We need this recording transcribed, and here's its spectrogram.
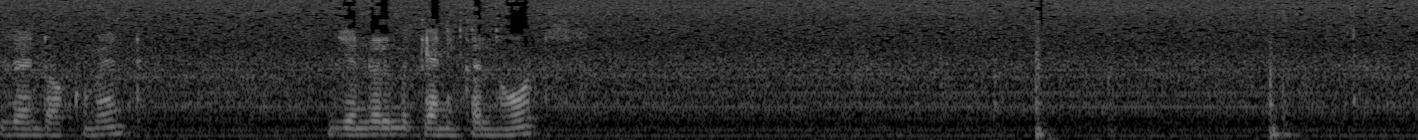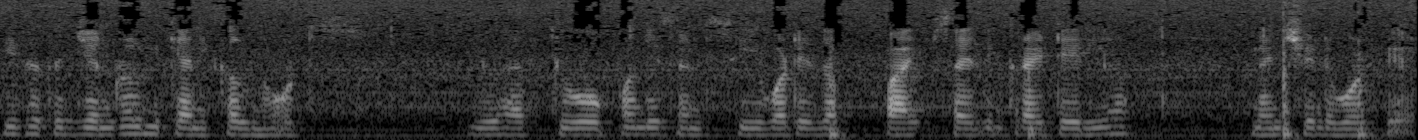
design document general mechanical notes. These are the general mechanical notes. You have to open this and see what is the pipe sizing criteria mentioned over here.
